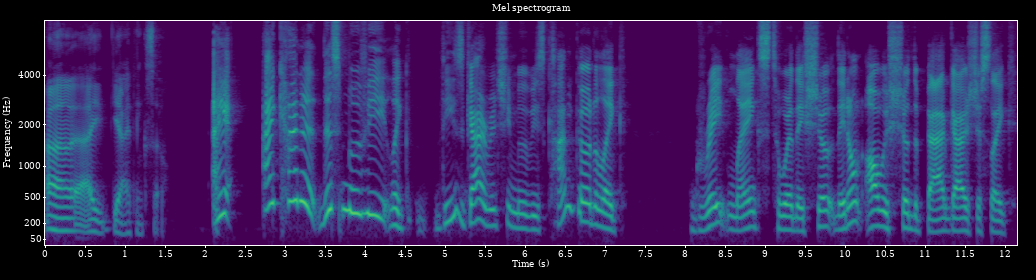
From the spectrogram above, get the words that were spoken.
Uh, I yeah, I think so. I I kind of this movie like these Guy Ritchie movies kind of go to like great lengths to where they show they don't always show the bad guys just like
